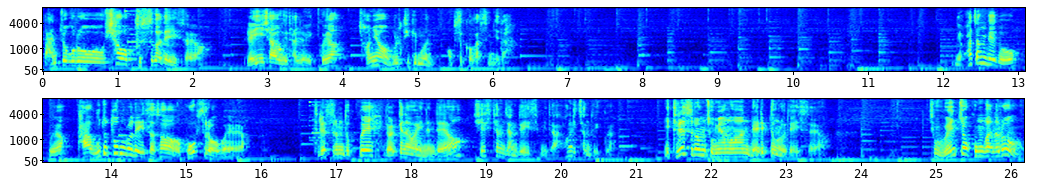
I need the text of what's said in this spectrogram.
안쪽으로 샤워 부스가 되어 있어요. 레인 샤워기 달려 있고요. 전혀 물튀김은 없을 것 같습니다. 네, 화장대도 있고요. 다 우드톤으로 되어 있어서 고급스러워 보여요. 드레스룸도 꽤 넓게 나와 있는데요. 시스템장 되어 있습니다. 환기창도 있고요. 이 드레스룸 조명은 매립등으로 되어 있어요. 지금 왼쪽 공간으로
